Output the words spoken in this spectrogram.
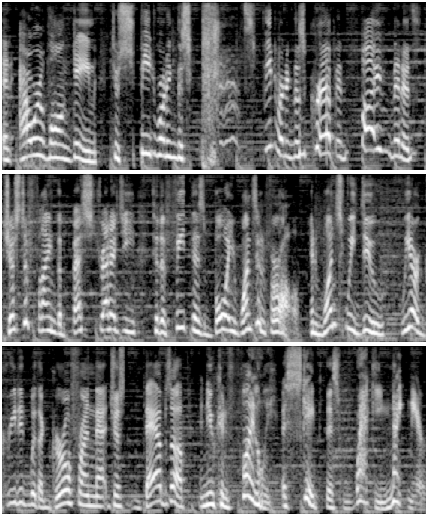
an hour long game to speedrunning this. speedrunning this crap in five minutes just to find the best strategy to defeat this boy once and for all. And once we do, we are greeted with a girlfriend that just dabs up, and you can finally escape this wacky nightmare.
